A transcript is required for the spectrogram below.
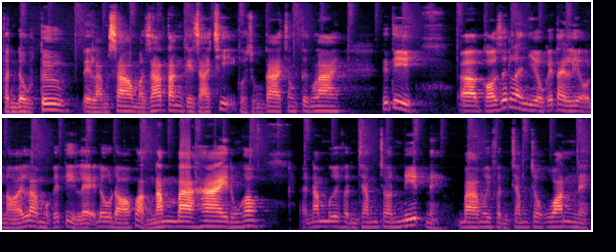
phần đầu tư để làm sao mà gia tăng cái giá trị của chúng ta trong tương lai. Thế thì uh, có rất là nhiều cái tài liệu nói là một cái tỷ lệ đâu đó khoảng 532 đúng không? 50% cho need này 30% cho one này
